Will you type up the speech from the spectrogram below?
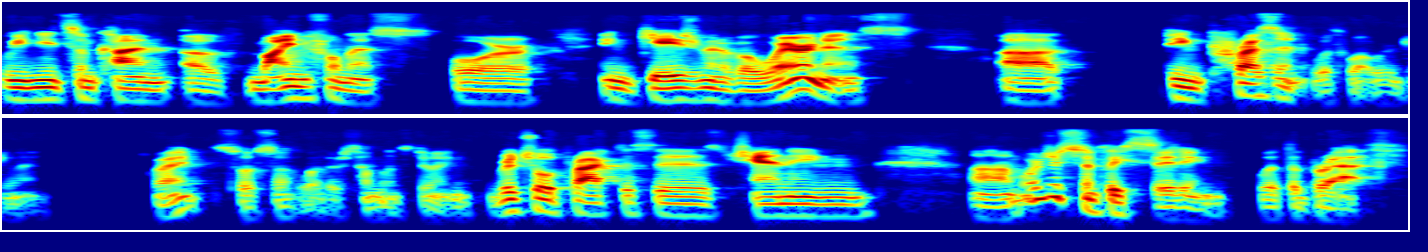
we need some kind of mindfulness or engagement of awareness, uh, being present with what we're doing, right? So, so whether someone's doing ritual practices, chanting, um, or just simply sitting with the breath,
